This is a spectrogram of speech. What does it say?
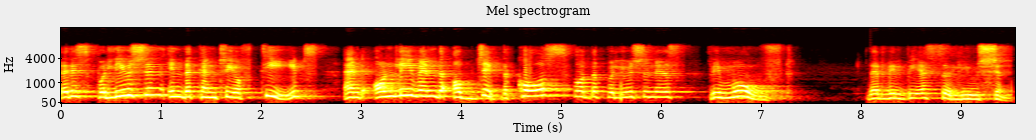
There is pollution in the country of Thebes and only when the object, the cause for the pollution is removed, there will be a solution.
